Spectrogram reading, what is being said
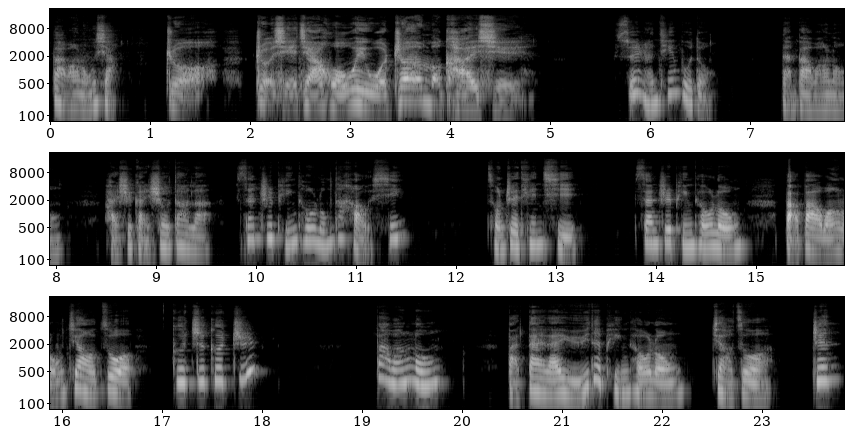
霸王龙想：这这些家伙为我这么开心。虽然听不懂，但霸王龙还是感受到了三只平头龙的好心。从这天起，三只平头龙把霸王龙叫做“咯吱咯吱”。霸王龙把带来鱼的平头龙叫做“真”，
